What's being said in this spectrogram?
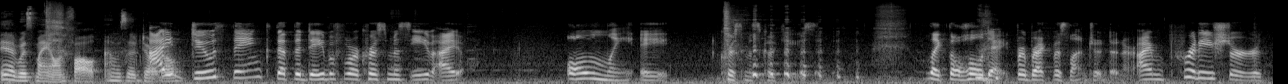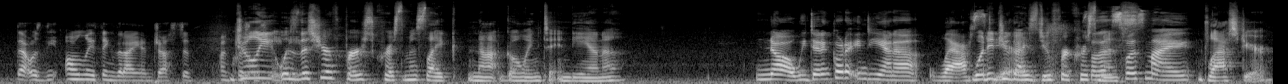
it was my own fault. I was a dodo. I do think that the day before Christmas Eve, I only ate Christmas cookies. like the whole day for breakfast, lunch, and dinner. I'm pretty sure that was the only thing that I ingested on Christmas Julie, Eve. was this your first Christmas like not going to Indiana? no, we didn't go to Indiana last What did you guys do for So Christmas this was my last year?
